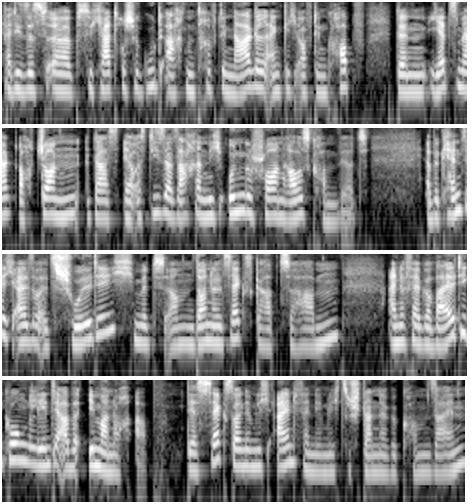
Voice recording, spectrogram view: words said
Ja, dieses äh, psychiatrische Gutachten trifft den Nagel eigentlich auf den Kopf, denn jetzt merkt auch John, dass er aus dieser Sache nicht ungeschoren rauskommen wird. Er bekennt sich also als schuldig, mit ähm, Donald Sex gehabt zu haben. Eine Vergewaltigung lehnt er aber immer noch ab. Der Sex soll nämlich einvernehmlich zustande gekommen sein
